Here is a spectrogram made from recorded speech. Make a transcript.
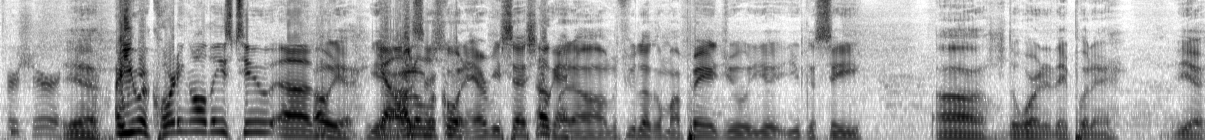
for sure. Yeah. Are you recording all these too? Um, Oh yeah, yeah. all I don't record every session, Okay. but um, if you look on my page, you you you can see uh the word that they put in. Yeah.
